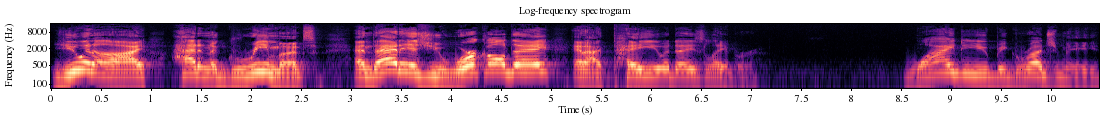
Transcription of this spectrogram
You and I had an agreement, and that is you work all day and I pay you a day's labor. Why do you begrudge me?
